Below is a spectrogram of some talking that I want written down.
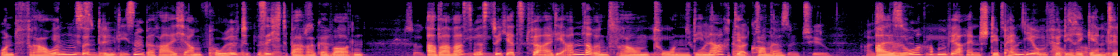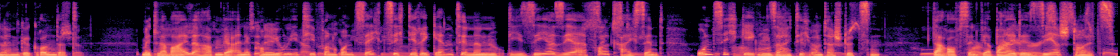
und Frauen sind in diesem Bereich am Pult sichtbarer geworden. Aber was wirst du jetzt für all die anderen Frauen tun, die nach dir kommen? Also haben wir ein Stipendium für Dirigentinnen gegründet. Mittlerweile haben wir eine Community von rund 60 Dirigentinnen, die sehr, sehr erfolgreich sind und sich gegenseitig unterstützen. Darauf sind wir beide sehr stolz.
